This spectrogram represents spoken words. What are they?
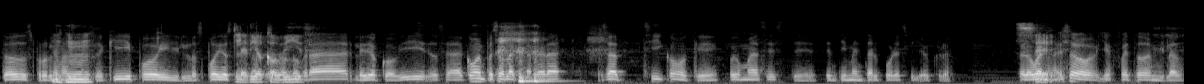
todos los problemas con su equipo y los podios que Le dio no COVID. lograr, le dio COVID, o sea, cómo empezó la carrera, o sea, sí, como que fue más este sentimental por eso, yo creo. Pero Sí. bueno, eso ya fue todo de mi lado,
